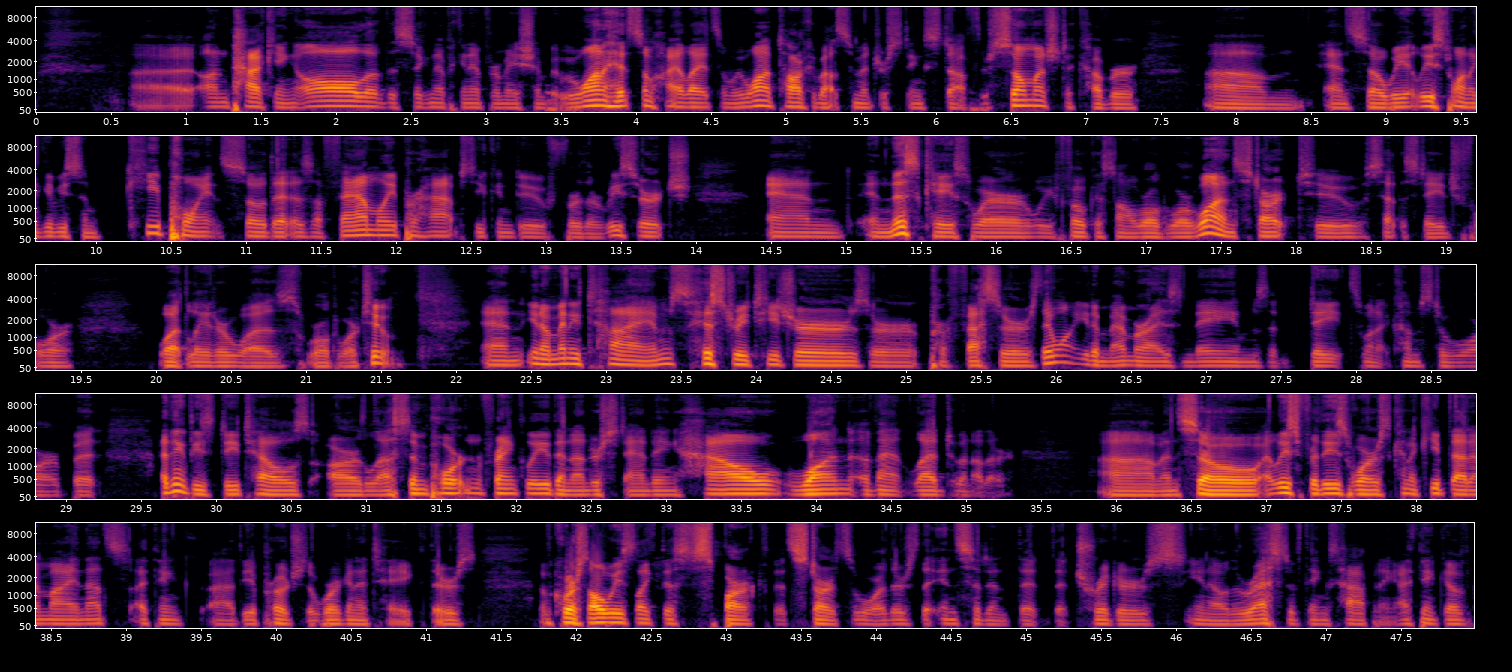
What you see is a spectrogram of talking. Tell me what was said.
uh, unpacking all of the significant information. But we want to hit some highlights, and we want to talk about some interesting stuff. There's so much to cover, um, and so we at least want to give you some key points so that as a family, perhaps you can do further research and in this case where we focus on world war one start to set the stage for what later was world war two and you know many times history teachers or professors they want you to memorize names and dates when it comes to war but i think these details are less important frankly than understanding how one event led to another. Um, and so at least for these wars kind of keep that in mind. That's i think uh, the approach that we're going to take. There's of course always like this spark that starts the war. There's the incident that that triggers you know the rest of things happening. I think of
